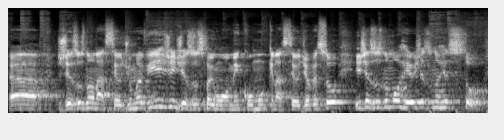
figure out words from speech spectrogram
ah, Jesus não nasceu de uma virgem, Jesus foi um homem comum que nasceu de uma pessoa, e Jesus não morreu e Jesus não ressuscitou.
